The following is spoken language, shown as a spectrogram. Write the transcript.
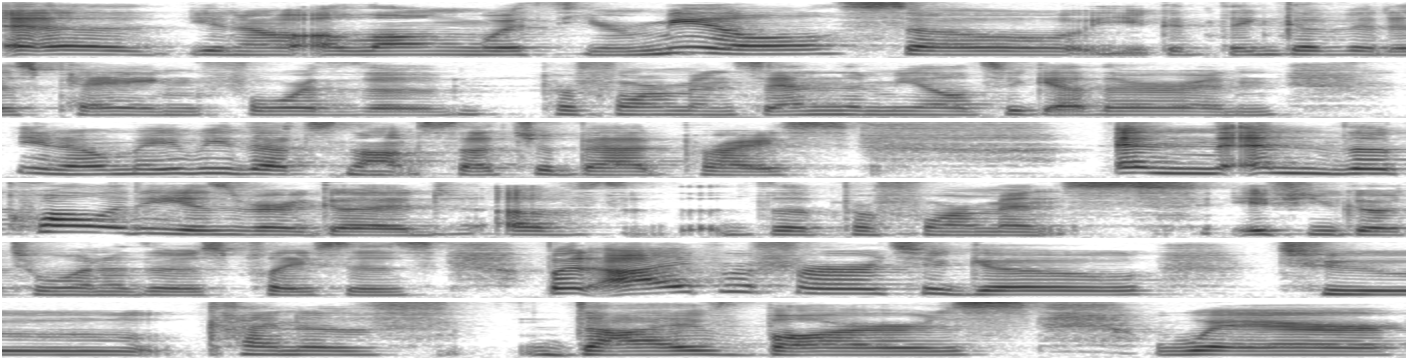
uh, you know, along with your meal, so you can think of it as paying for the performance and the meal together, and you know maybe that's not such a bad price and and the quality is very good of the performance if you go to one of those places. But i prefer to go to kind of dive bars where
